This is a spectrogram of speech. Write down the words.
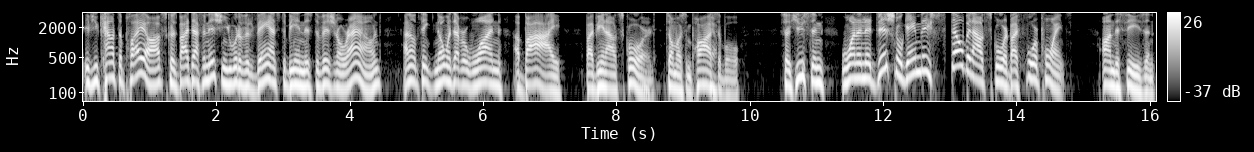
if you count the playoffs, because by definition you would have advanced to be in this divisional round, I don't think no one's ever won a bye by being outscored. It's almost impossible. Yeah. So Houston won an additional game. They've still been outscored by four points on the season.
